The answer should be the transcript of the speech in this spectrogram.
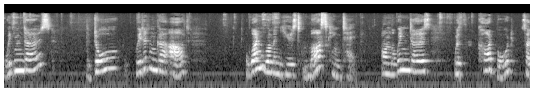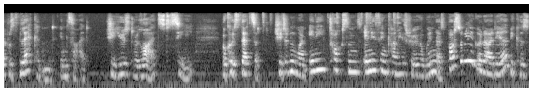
windows, the door, we didn't go out. One woman used masking tape on the windows with cardboard so it was blackened inside. She used her lights to see because that's it. She didn't want any toxins, anything coming through her windows. Possibly a good idea because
